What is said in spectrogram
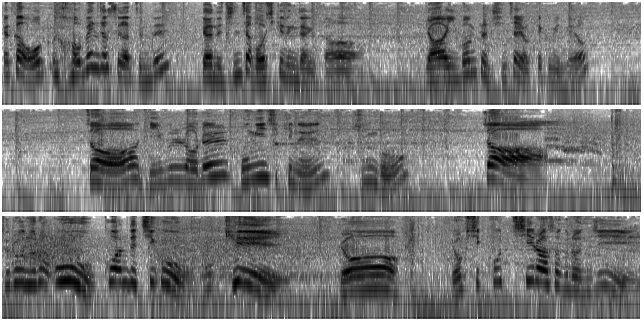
약간 어, 어벤져스 같은데? 야 근데 진짜 멋있게 등장했다 야 이번 편 진짜 역대급인데요? 자 니블러를 봉인시키는 주인공 자 드론으로 오! 코한대 치고 오케이 야 역시 코치라서 그런지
